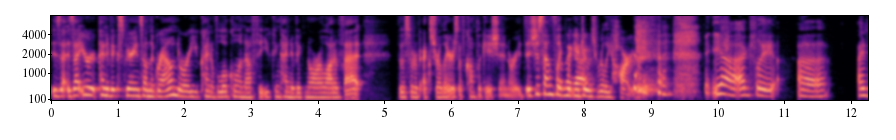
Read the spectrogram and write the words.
is that? Is that your kind of experience on the ground, or are you kind of local enough that you can kind of ignore a lot of that those sort of extra layers of complication or it, just sounds like oh what God. you do is really hard yeah actually uh, I,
